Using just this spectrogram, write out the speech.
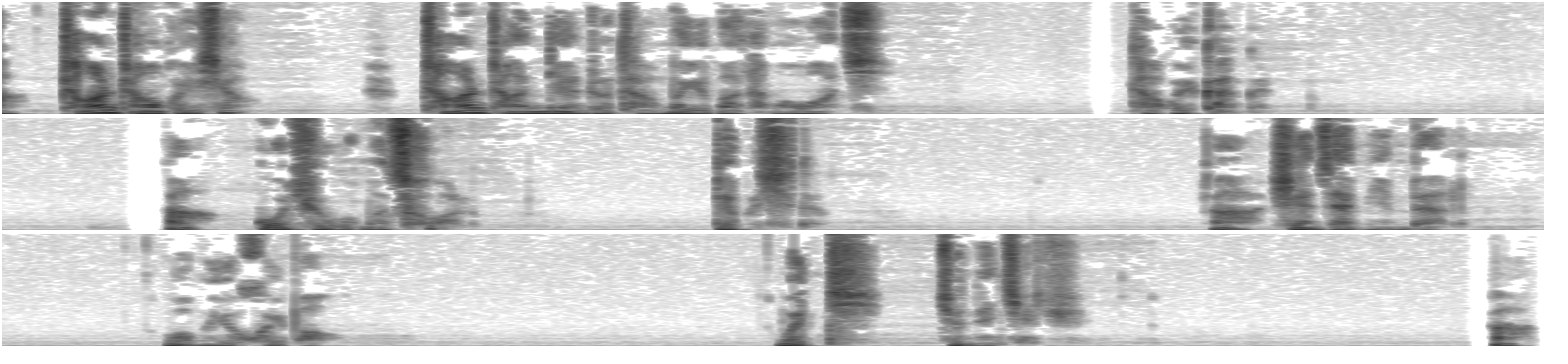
啊，常常回向，常常念着他，没有把他们忘记，他会感恩。过去我们错了，对不起的。啊，现在明白了，我们有回报，问题就能解决。啊，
